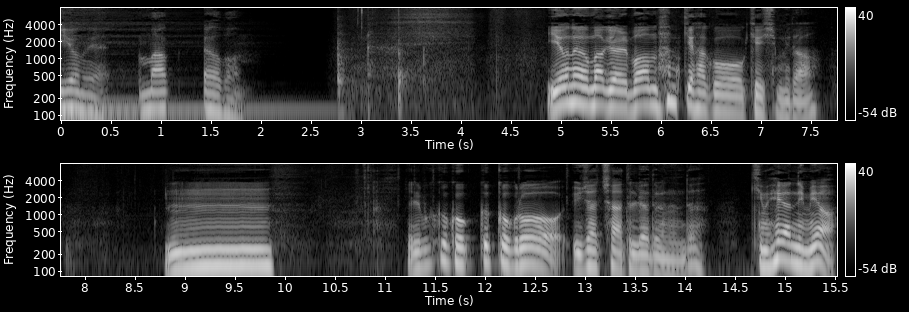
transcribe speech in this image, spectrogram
이현우의 음악 앨범. 이현우의 음악 앨범 함께 하고 계십니다. 음, 일부 끝곡, 끝곡으로 유자차 들려드렸는데 김혜연 님이요.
